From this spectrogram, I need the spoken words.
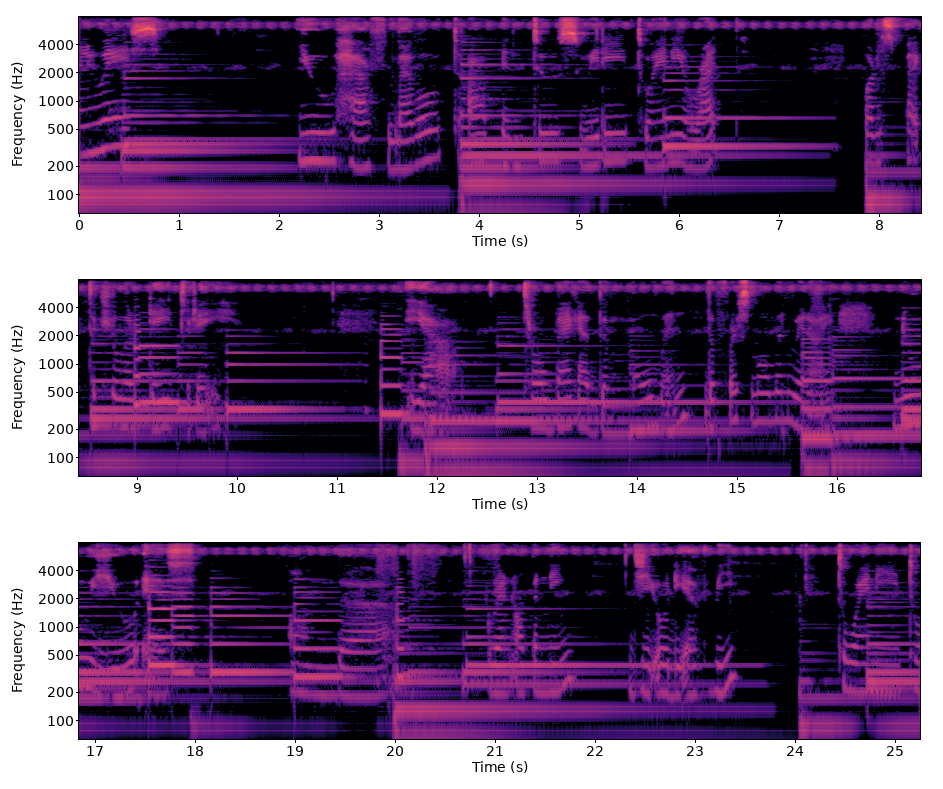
anyways, you have leveled up into Sweetie 20, right? What a spectacular day today. Yeah, throwback at the moment, the first moment when I knew you is on the grand opening GODFB 2020.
